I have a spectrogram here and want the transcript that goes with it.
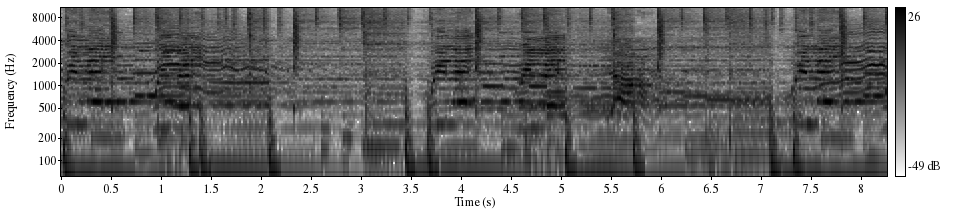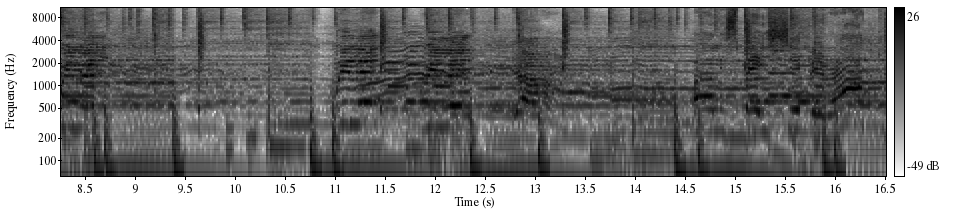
We lit, lit, we lit.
